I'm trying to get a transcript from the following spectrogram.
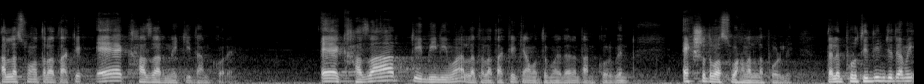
আল্লাহ সুমতলা তাকে এক হাজার নেকি দান করেন। এক হাজারটি বিনিময় আল্লাহ তালা তাকে কেমন ময়দানে দান করবেন। একশতবার সুবাহান আল্লাহ পড়লে। তাহলে প্রতিদিন যদি আমি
